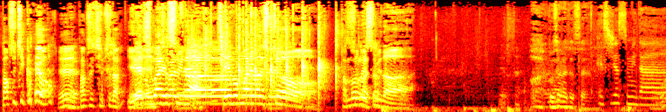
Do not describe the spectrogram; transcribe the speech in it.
박수 칠까요? 예, 박수 칩시다. 예, 수고하셨습니다. 새해 복 많이 받으십시오. 밥 먹으러. 아, 고생하셨어요. 애쓰셨습니다.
